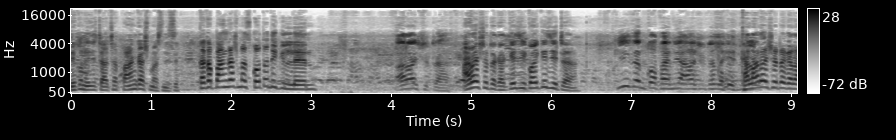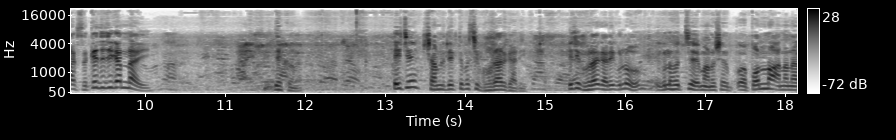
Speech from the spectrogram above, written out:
দেখুন এই যে চাচা পাঙ্গাস মাছ নিচ্ছে কাকা পাঙ্গাস মাছ কত দিয়ে কিনলেন? আড়াইশো টাকা। আড়াইশো টাকা কেজি কয় কেজি এটা? কি যেন কথা নিয়ে আড়াইশো টাকা খালা আড়াইশো টাকা রাখছে কেজি জিগার নাই? দেখুন এই যে সামনে দেখতে পাচ্ছি ঘোড়ার গাড়ি। এই যে ঘোড়ার গাড়িগুলো এগুলো হচ্ছে মানুষের পণ্য আনা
